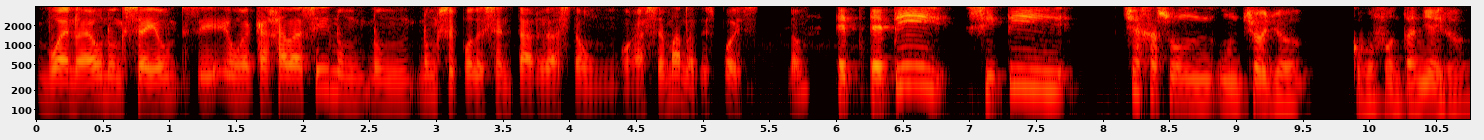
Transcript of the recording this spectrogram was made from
Bueno, eu non sei, un, unha cajada así non, non, non se pode sentar hasta un, unha semana despois, non? E, e ti, si ti chejas un, un chollo como fontañeiro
